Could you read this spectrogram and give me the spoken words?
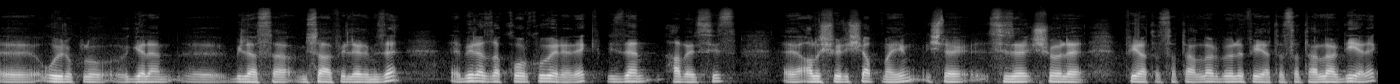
e, uyruklu gelen e, bilhassa misafirlerimize e, biraz da korku vererek bizden habersiz e, alışveriş yapmayın. İşte size şöyle fiyata satarlar, böyle fiyata satarlar diyerek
